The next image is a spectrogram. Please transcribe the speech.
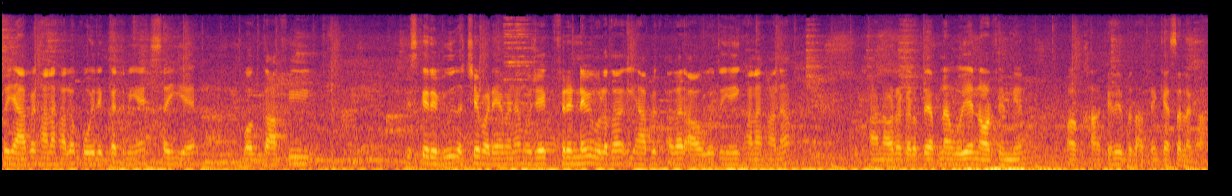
तो यहाँ पे खाना खा लो, कोई दिक्कत नहीं है। सही है। बहुत काफ़ी इसके रिव्यूज़ अच्छे पड़े हैं मैंने। मुझे एक फ्रेंड ने भी बोला था, यहाँ पे अगर आओगे तो यही खाना खाना। तो खाना ऑर्डर करते हैं अपना वही है नॉर्थ इंडियन और खा के फिर बताते हैं कैसा लगा।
